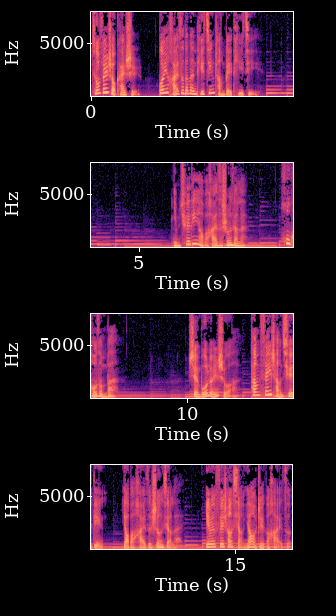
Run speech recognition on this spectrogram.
从分手开始，关于孩子的问题经常被提及。你们确定要把孩子生下来？户口怎么办？沈伯伦说，他们非常确定。要把孩子生下来，因为非常想要这个孩子。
